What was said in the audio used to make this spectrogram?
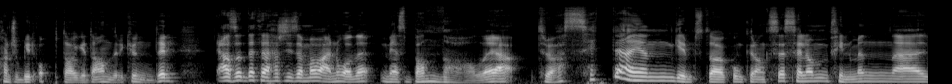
kanskje blir oppdaget av andre kunder. Altså, dette her synes jeg må være noe av det mest banale jeg tror jeg har sett det i en Grimstad-konkurranse. Selv om filmen er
